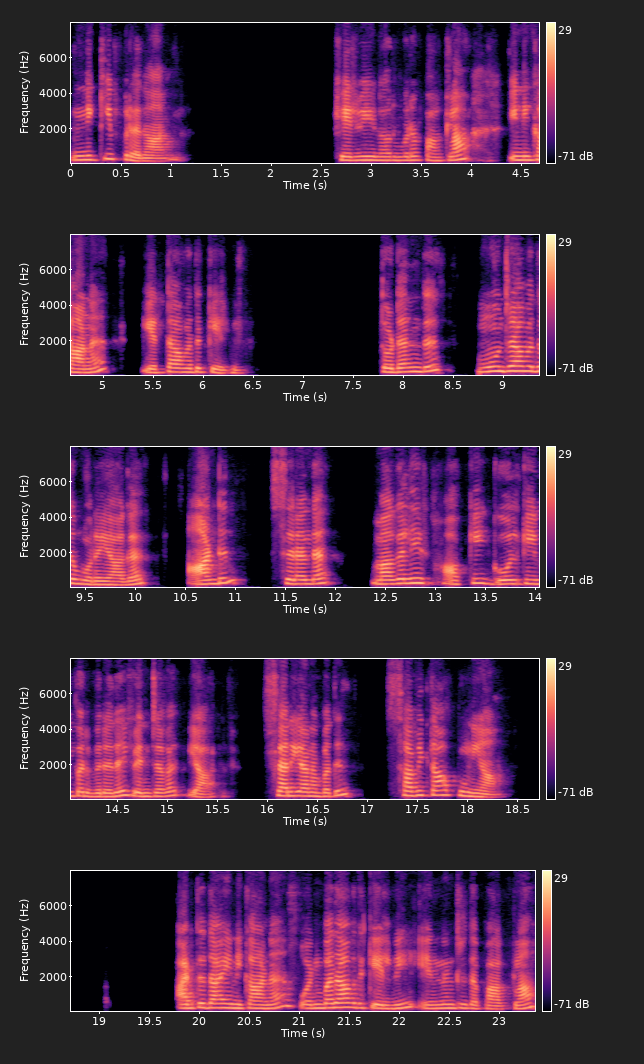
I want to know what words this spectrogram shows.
Nikki Pradhan கேள்வி இன்னொரு முறை பார்க்கலாம். இன்னைக்கான எட்டாவது கேள்வி. தொடர்ந்து மூன்றாவது முறையாக ஆண்டின் சிறந்த மகளிர் ஹாக்கி கோல் கீப்பர் விருதை வென்றவர் யார்? சரியான பதில் சவிதா புனியா. அடுத்ததா இன்னைக்கான ஒன்பதாவது கேள்வி என்னன்றத பார்க்கலாம்.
